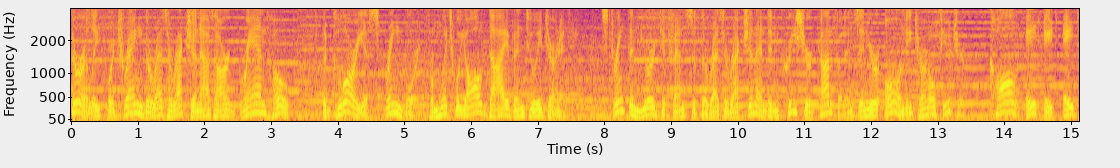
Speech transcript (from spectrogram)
thoroughly portraying the resurrection as our grand hope, the glorious springboard from which we all dive into eternity. Strengthen your defense of the resurrection and increase your confidence in your own eternal future. Call 888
